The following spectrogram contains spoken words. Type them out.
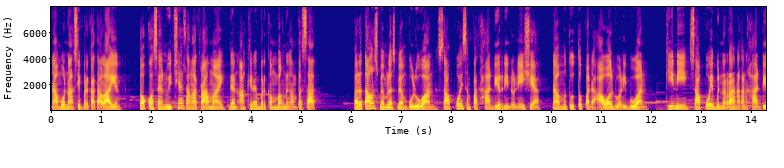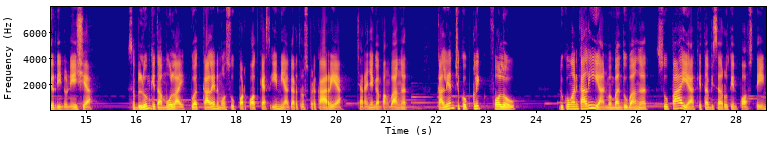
Namun nasib berkata lain, toko sandwichnya sangat ramai dan akhirnya berkembang dengan pesat. Pada tahun 1990-an, Subway sempat hadir di Indonesia, namun tutup pada awal 2000-an. Kini, Subway beneran akan hadir di Indonesia. Sebelum kita mulai, buat kalian yang mau support podcast ini agar terus berkarya, caranya gampang banget. Kalian cukup klik follow. Dukungan kalian membantu banget supaya kita bisa rutin posting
